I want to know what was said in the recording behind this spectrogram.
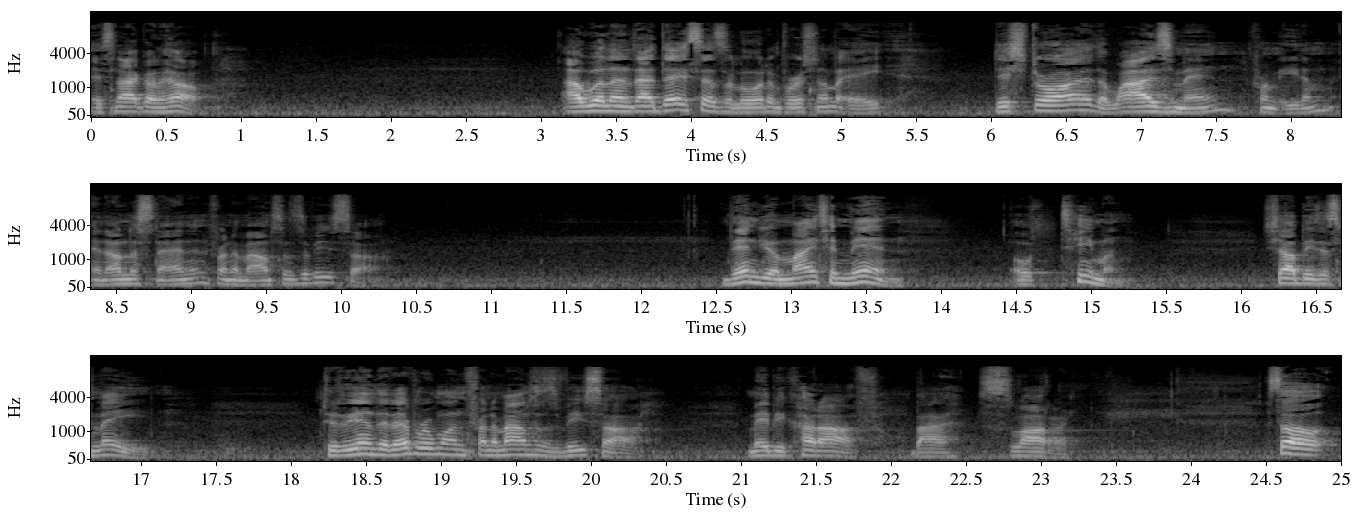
It's not going to help. I will in that day, says the Lord in verse number 8, Destroy the wise men from Edom and understanding from the mountains of Esau. Then your mighty men, O Teman, shall be dismayed, to the end that everyone from the mountains of Esau may be cut off by slaughter. So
